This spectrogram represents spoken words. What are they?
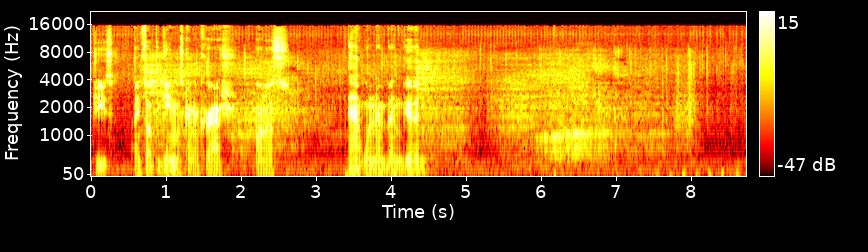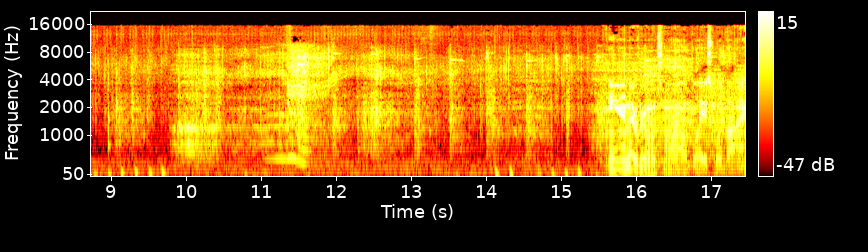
jeez. I thought the game was gonna crash on us. That wouldn't have been good. And every once in a while a blaze will die.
